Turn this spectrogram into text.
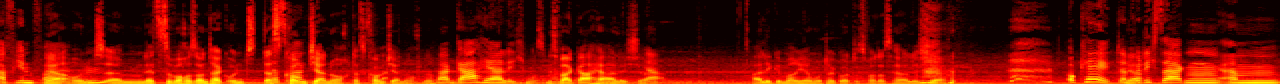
Auf jeden Fall. Ja, und Hm? ähm, letzte Woche Sonntag und das, Das war- kommt ja noch, das kommt ja noch, ne? War gar herrlich, muss man Es war gar sagen. herrlich, ja. Heilige Maria, Mutter Gottes, war das herrlich, ja. Okay, dann Ja. würde ich sagen, ähm,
